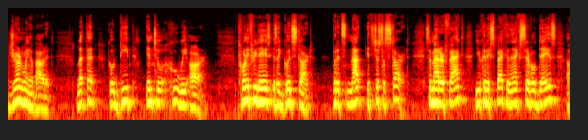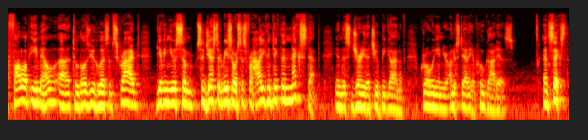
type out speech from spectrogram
journaling about it, Let that go deep into who we are. 23 days is a good start, but it's not, it's just a start. As a matter of fact, you can expect in the next several days a follow up email uh, to those of you who have subscribed, giving you some suggested resources for how you can take the next step in this journey that you've begun of growing in your understanding of who God is. And sixth,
